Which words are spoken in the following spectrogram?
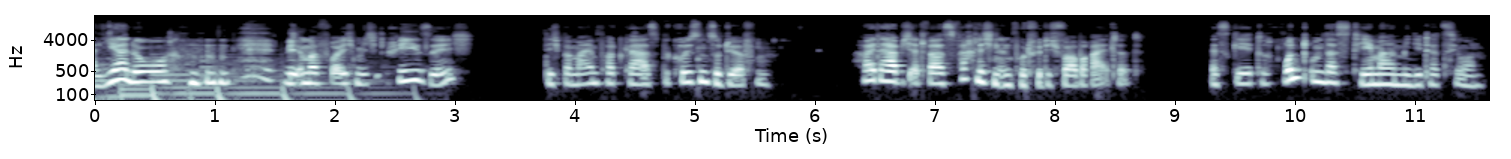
Hallihallo! Wie immer freue ich mich riesig, dich bei meinem Podcast begrüßen zu dürfen. Heute habe ich etwas fachlichen Input für dich vorbereitet. Es geht rund um das Thema Meditation.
